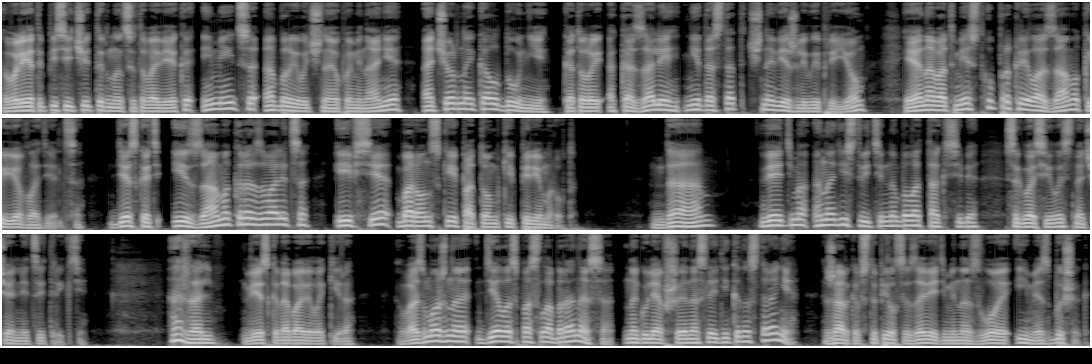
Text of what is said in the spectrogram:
В летописи XIV века имеется обрывочное упоминание о черной колдунье, которой оказали недостаточно вежливый прием, и она в отместку прокляла замок ее владельца. Дескать, и замок развалится, и все баронские потомки перемрут. «Да, ведьма, она действительно была так себе», — согласилась с начальницей Трикси. «А жаль», — веско добавила Кира. «Возможно, дело спасла баронесса, нагулявшая наследника на стороне», — жарко вступился за ведьмина злое имя Сбышек.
